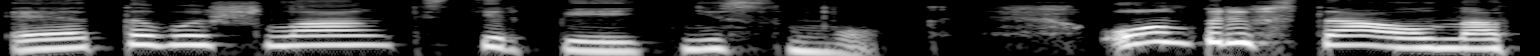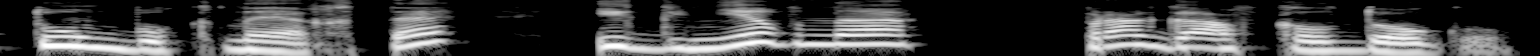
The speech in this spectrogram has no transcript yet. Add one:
Этого шланг стерпеть не смог. Он привстал на тумбу Кнехта и гневно прогавкал догу.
